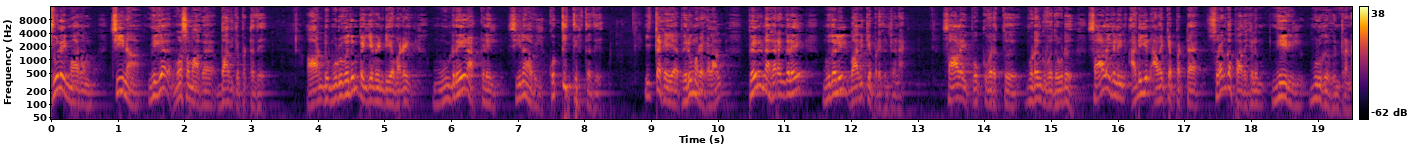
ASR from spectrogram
ஜூலை மாதம் சீனா மிக மோசமாக பாதிக்கப்பட்டது. ஆண்டு முழுவதும் பெய்ய வேண்டிய மழை மூன்றே நாட்களில் சீனாவில் கொட்டி தீர்த்தது. இத்தகைய பெருமழைகளால் பெருநகரங்களே முதலில் பாதிக்கப்படுகின்றன. சாலை போக்குவரத்து முடங்குவதோடு சாலைகளின் அடியில் அமைக்கப்பட்ட சுரங்கப்பாதைகளும் நீரில் மூழ்குகின்றன.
